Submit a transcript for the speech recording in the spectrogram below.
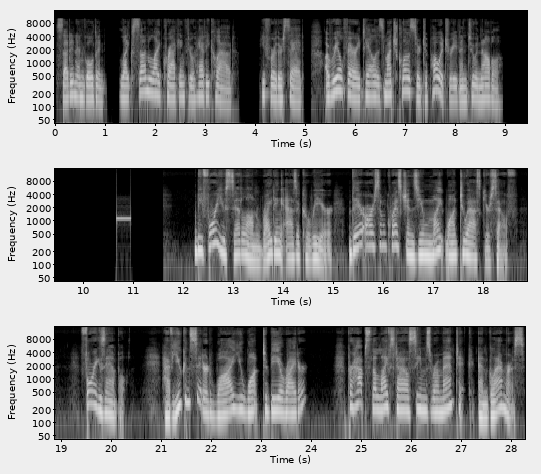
sudden and golden, like sunlight cracking through heavy cloud. He further said, A real fairy tale is much closer to poetry than to a novel. Before you settle on writing as a career, there are some questions you might want to ask yourself. For example, have you considered why you want to be a writer? Perhaps the lifestyle seems romantic and glamorous.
